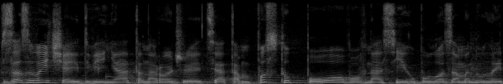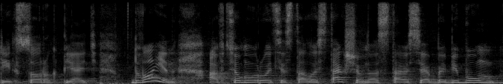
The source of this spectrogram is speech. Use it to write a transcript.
Зазвичай двійнята народжуються там поступово. В нас їх було за минулий рік 45 двоєн. А в цьому році сталося так, що в нас стався бебі-бум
